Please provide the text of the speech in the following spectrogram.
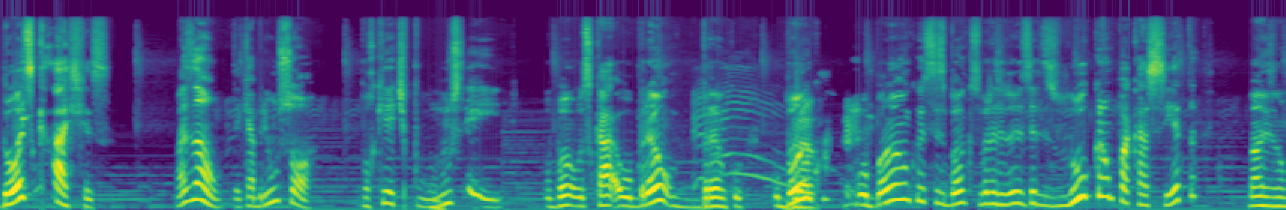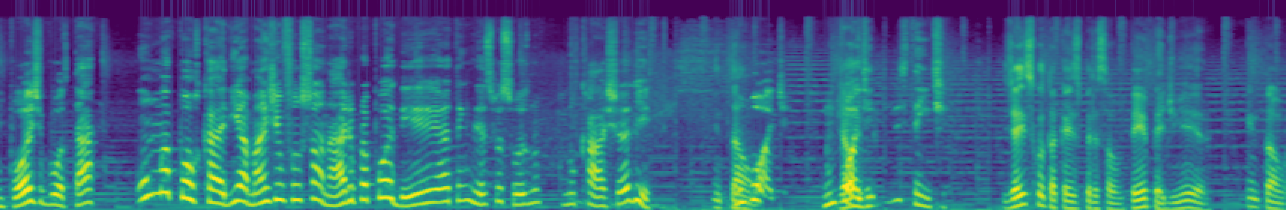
dois caixas. Mas não, tem que abrir um só. Porque, tipo, não sei. O, ban os ca o brão branco. O banco, o banco, esses bancos brasileiros, eles lucram pra caceta, mas não pode botar uma porcaria a mais de um funcionário pra poder atender as pessoas no, no caixa ali. não Então, pode. Não já- pode, é inexistente. já escuta aquela expressão, tempo é dinheiro? Então,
